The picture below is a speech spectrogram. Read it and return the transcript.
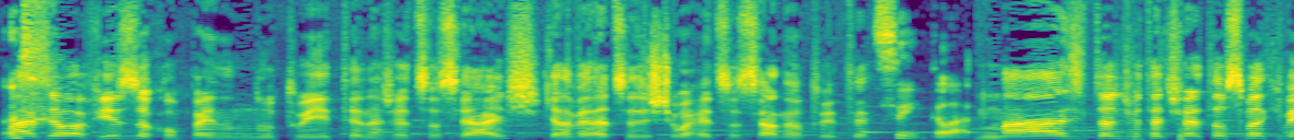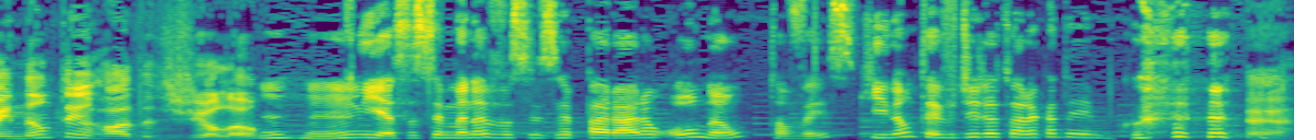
Mas eu aviso, acompanho no Twitter, nas redes sociais, que na verdade só existe uma rede social, né? O Twitter. Sim, claro. Mas então a gente vai estar de férias, então semana que vem não tem roda de violão. Uhum, e essa semana vocês repararam, ou não, talvez, que não teve diretor acadêmico. É.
